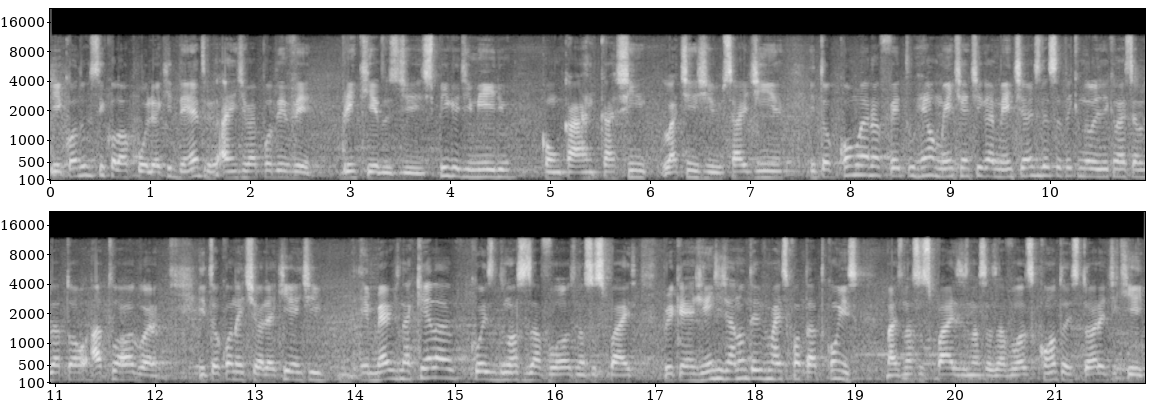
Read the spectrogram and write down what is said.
E quando se coloca o olho aqui dentro, a gente vai poder ver brinquedos de espiga de milho, com carne, caixinha, de sardinha. Então, como era feito realmente antigamente, antes dessa tecnologia que nós temos atual, atual agora. Então, quando a gente olha aqui, a gente emerge naquela coisa dos nossos avós, nossos pais, porque a gente já não teve mais contato com isso. Mas nossos pais e nossas avós contam a história de que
